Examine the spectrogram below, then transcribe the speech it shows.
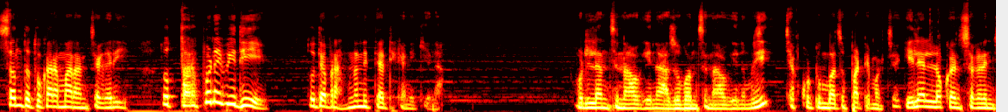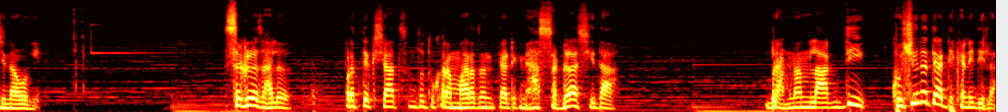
संत तुकाराम महाराजांच्या घरी तो तर्पण विधी आहे, तो त्या ब्राह्मणाने त्या ठिकाणी केला. वडिलांचं नाव घेणं आजोबांचं नाव घेणं म्हणजे त्या कुटुंबाचं पाठीमागच्या गेलेल्या लोकांची सगळ्यांची नावं घेणं. सगळं झालं. प्रत्यक्षात संत तुकाराम महाराजांनी त्या ठिकाणी हा सगळा शिदा ब्राह्मणांना अगदी खुशीनं त्या ठिकाणी दिला.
